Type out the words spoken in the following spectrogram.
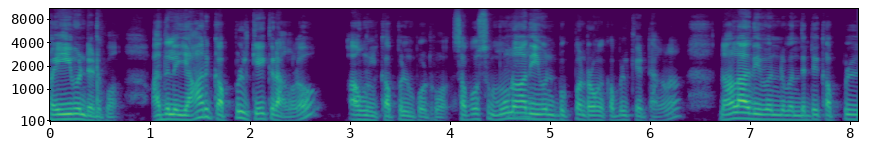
ஃபைவ் ஈவெண்ட் எடுப்போம். அதில் யார் கப்புள் கேட்குறாங்களோ அவங்களுக்கு கப்புள்னு போட்டுருவோம். சப்போஸ் மூணாவது ஈவெண்ட் புக் பண்ணுறவங்க கப்புள் கேட்டாங்கன்னா நாலாவது ஈவெண்ட் வந்துட்டு கப்புள்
